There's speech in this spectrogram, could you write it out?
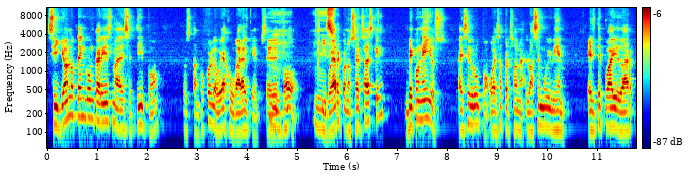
si yo no tengo un carisma de ese tipo, pues tampoco le voy a jugar al que sé de todo. Y voy a reconocer, ¿sabes qué? Ve con ellos, a ese grupo o a esa persona, lo hace muy bien. Él te puede ayudar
